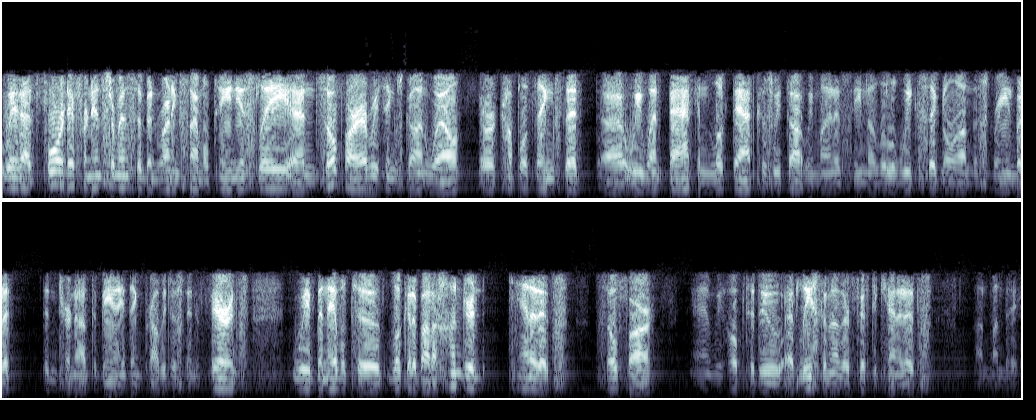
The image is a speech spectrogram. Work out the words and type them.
we've had four different instruments that have been running simultaneously, and so far everything's gone well. There were a couple of things that uh, we went back and looked at because we thought we might have seen a little weak signal on the screen, but it didn't turn out to be anything. Probably just interference. We've been able to look at about a hundred candidates so far, and we hope to do at least another 50 candidates on Monday.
